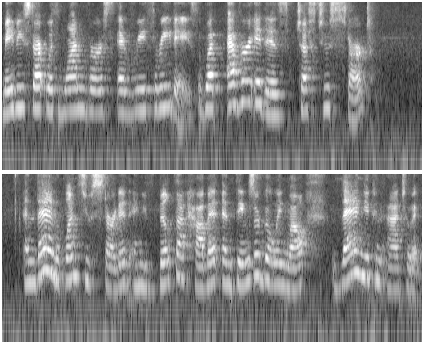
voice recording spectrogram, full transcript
Maybe start with one verse every three days. Whatever it is, just to start. And then once you've started and you've built that habit and things are going well, then you can add to it.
